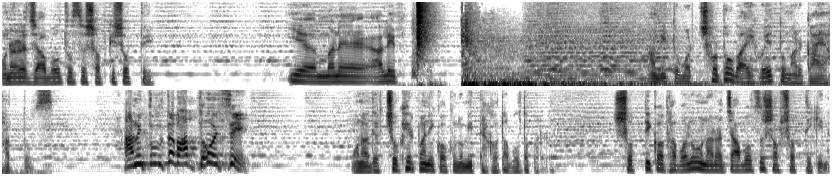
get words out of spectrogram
ওনারা যা বলতেছে সব কি সত্যি। ইয়ে মানে আলিফ। আমি তোমার ছোট ভাই হয়ে তোমার গায়ে হাত তুলছি। আমি তুলতে বাধ্য হয়েছি। ওনাদের চোখের পানি কখনো মিথ্যা কথা বলতে পারে না। সত্যি কথা বলো ওনারা যা বলছে সব সত্যি কিনা।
